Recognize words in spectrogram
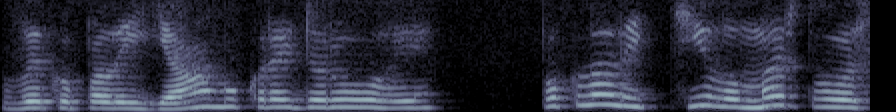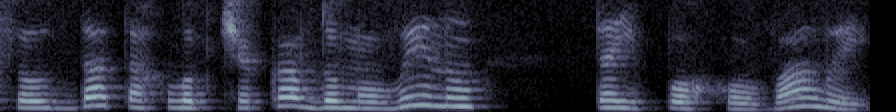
викопали яму край дороги, поклали тіло мертвого солдата хлопчака в домовину та й поховали,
